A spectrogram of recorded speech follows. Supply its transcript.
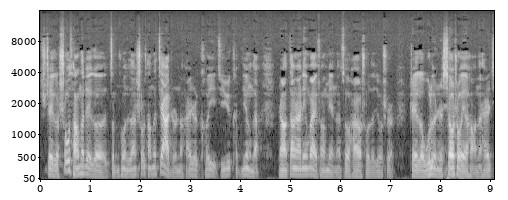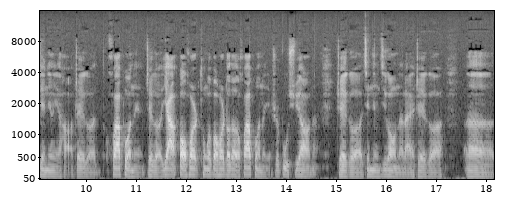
这个收藏的这个怎么说呢？咱收藏的价值呢，还是可以给予肯定的。然后，当然，另外一方面呢，最后还要说的就是，这个无论是销售也好呢，还是鉴定也好，这个花珀呢，这个压爆花通过爆花得到的花珀呢，也是不需要呢，这个鉴定机构呢来这个呃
